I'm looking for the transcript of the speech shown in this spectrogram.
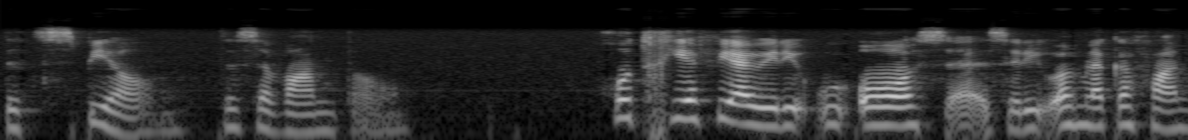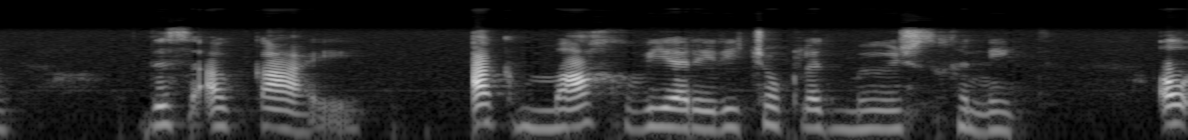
dit speel. Dit is 'n wantel. God gee vir jou hierdie oases, hierdie oomblikke van dis. Okay. Ek mag weer hierdie chocolate mousse geniet. Al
